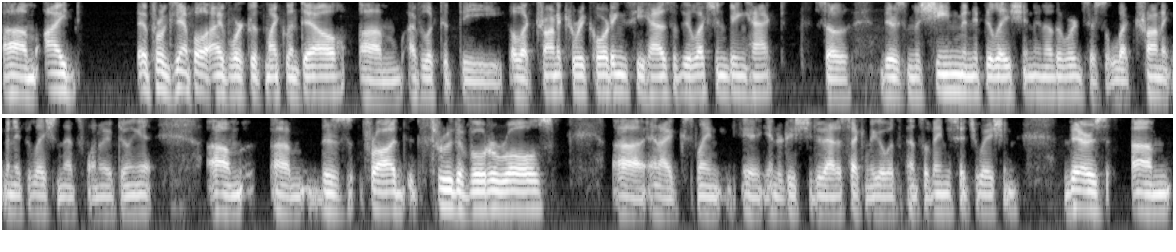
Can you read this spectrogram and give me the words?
Um, I, uh, for example, I've worked with Mike Lindell. Um, I've looked at the electronic recordings he has of the election being hacked. So there's machine manipulation. In other words, there's electronic manipulation. That's one way of doing it. Um, um there's fraud through the voter rolls. Uh, and I explained, introduced you to that a second ago with the Pennsylvania situation. There's um,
